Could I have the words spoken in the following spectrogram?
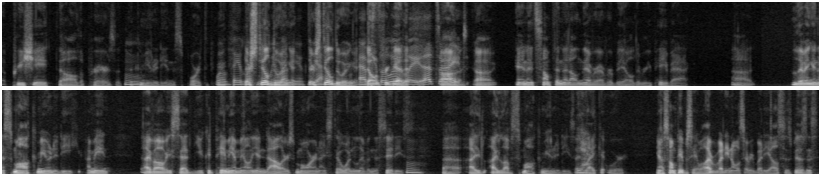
appreciate the, all the prayers of the community and the support. The Hmm. Well, community. they They're love still. Doing it. you. They're still doing it. Don't forget it. That's Uh, right. Uh, and it's something that I'll never ever be able to repay back. Uh, living in a small community. I mean, I've always said you could pay me a million dollars more, and I still wouldn't live in the cities. Uh, I I love small communities. I. Yeah. like it where, you know, some people say, well, everybody knows everybody else's business.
